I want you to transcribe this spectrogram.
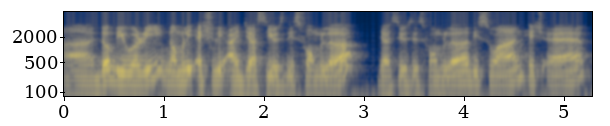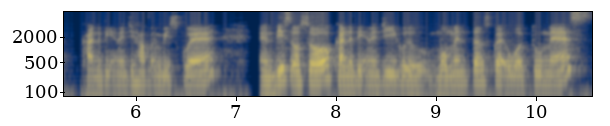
uh, don't be worried. Normally actually I just use this formula. Just use this formula. This one HF kinetic energy half mv square. And this also kinetic energy equal to momentum square over 2 mass.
